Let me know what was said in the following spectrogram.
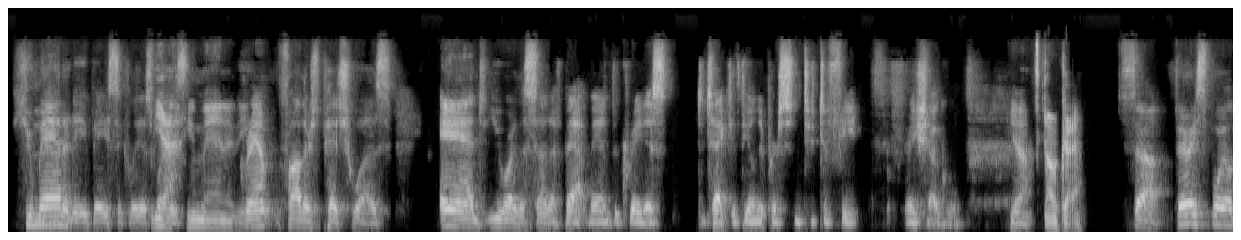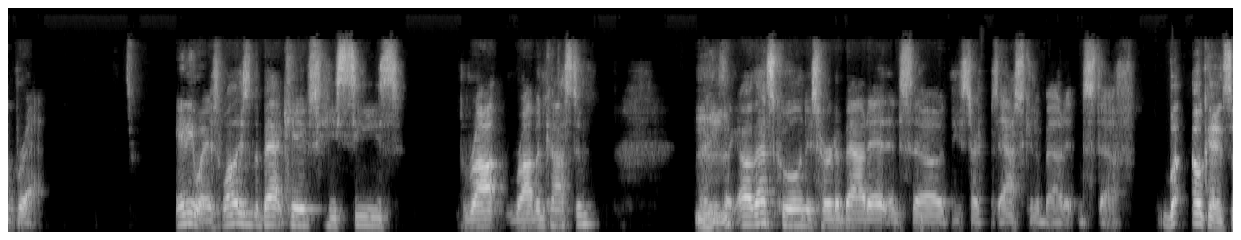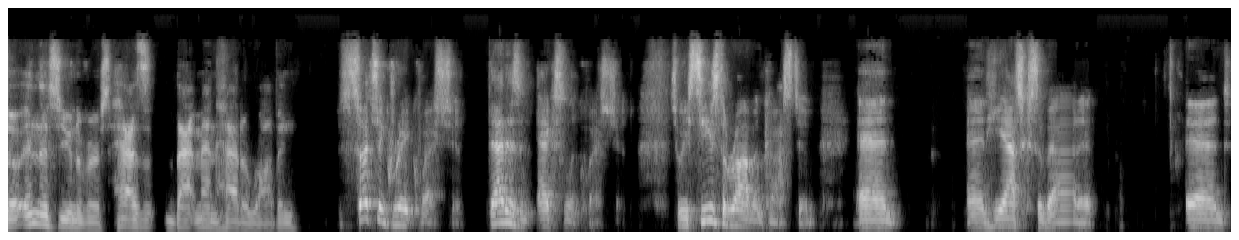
humanity, basically, is what Yeah, his humanity. grandfather's pitch was. And you are the son of Batman, the greatest detective, the only person to defeat Ra's al Ghul. Yeah. Okay. So very spoiled brat. Anyways, while he's in the Bat Caves, he sees the Ro- Robin costume, and he's Mhm. like, "Oh, that's cool," and he's heard about it, and so he starts asking about it and stuff. But okay, so in this universe, has Batman had a Robin? Such a great question. That is an excellent question. So he sees the Robin costume, and and he asks about it, and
